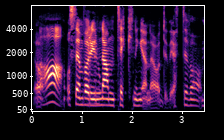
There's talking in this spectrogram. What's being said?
Ja. Ah. Och sen var det ju namnteckningen, ja du vet det var,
